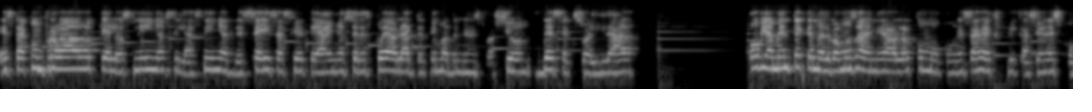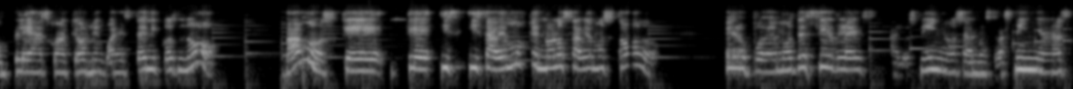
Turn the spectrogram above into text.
Está comprobado que los niños y las niñas de 6 a 7 años se les puede hablar de temas de menstruación, de sexualidad. Obviamente que no le vamos a venir a hablar como con esas explicaciones complejas, con aquellos lenguajes técnicos, no. Vamos, que, que y, y sabemos que no lo sabemos todo, pero podemos decirles a los niños, a nuestras niñas,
